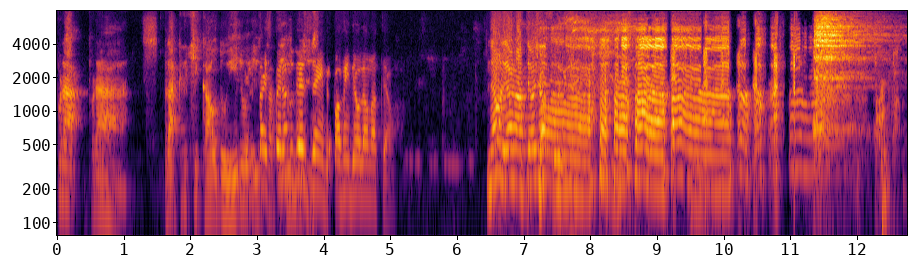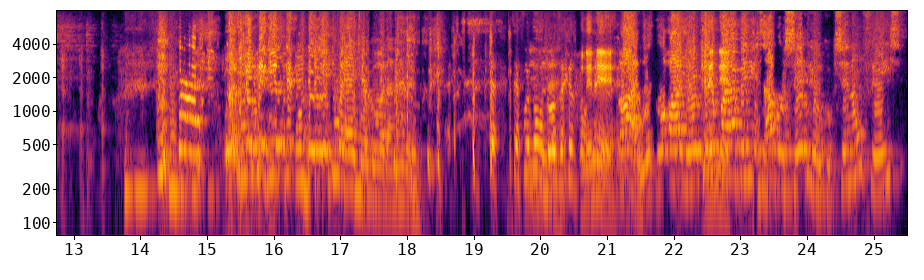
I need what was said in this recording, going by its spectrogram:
para criticar o Duílio. Ele tá tá esperando tendo- dezembro pra vender o Léo Natel. Não, o Leonatel já foi. Ah, E eu peguei o, de- o delay do Ed agora, né, velho? Você foi bondoso em responder. Nenê. Eu, ó, eu quero Nenê. parabenizar você, Brioco, que você não fez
